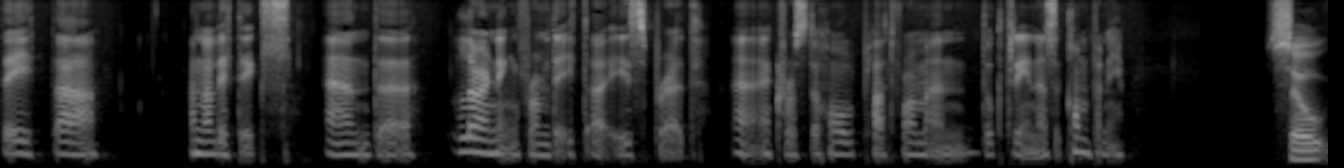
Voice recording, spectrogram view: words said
data analytics, and uh, learning from data is spread uh, across the whole platform and Doctrin as a company. So,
